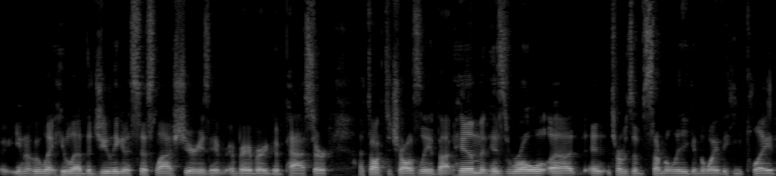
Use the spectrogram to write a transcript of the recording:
you know who led, he led the G League in assists last year. He's a, very very good passer. I talked to Charles Lee about him and his role uh, in terms of summer league and the way that he played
